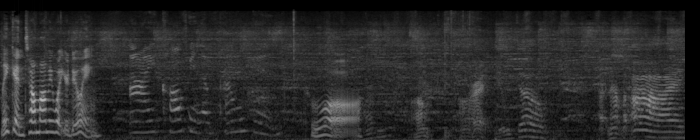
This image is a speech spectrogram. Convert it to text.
Lincoln, tell mommy what you're doing. I'm carving a pumpkin. Cool. Um, all right, here we go. Cutting out the eye.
